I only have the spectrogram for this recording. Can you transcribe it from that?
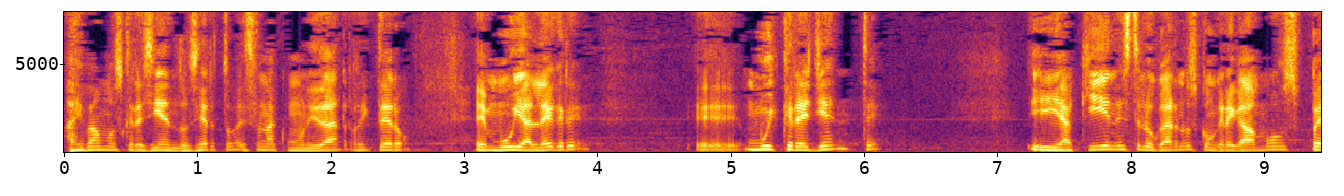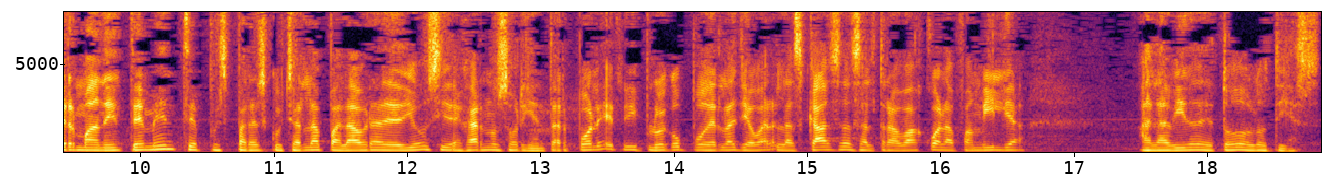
ahí vamos creciendo, ¿cierto? Es una comunidad, reitero, eh, muy alegre, eh, muy creyente. Y aquí en este lugar nos congregamos permanentemente pues para escuchar la palabra de Dios y dejarnos orientar por él y luego poderla llevar a las casas, al trabajo, a la familia, a la vida de todos los días.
